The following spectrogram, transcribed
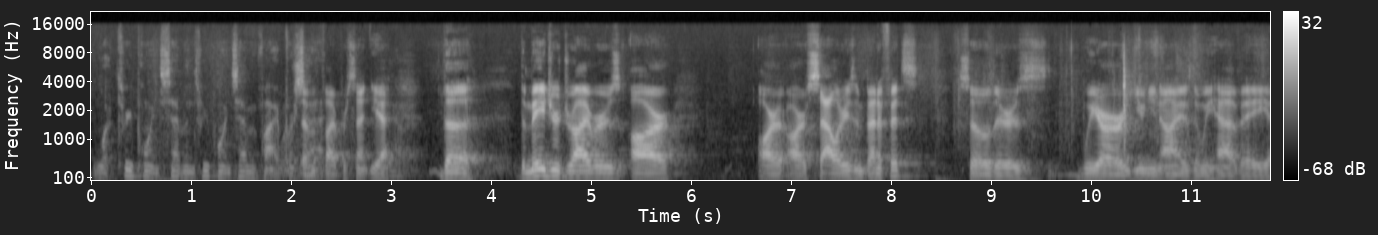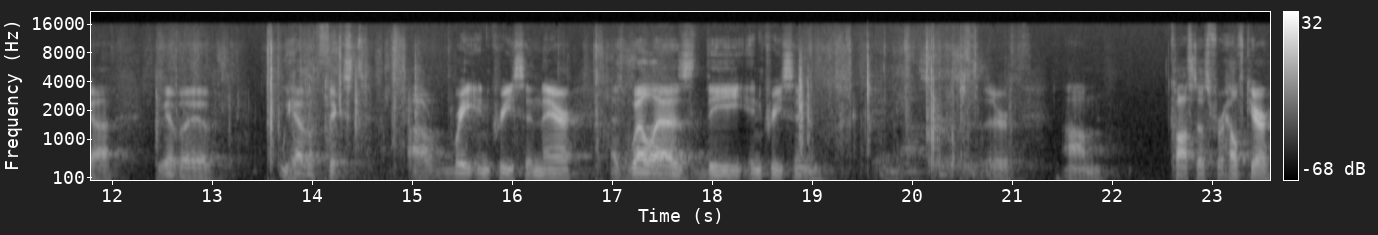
what, 3.7, 3.75 percent? Seventy-five percent, yeah. The, the major drivers are, are, are salaries and benefits. So there's, we are unionized and we have a, uh, we have a, we have a fixed, uh, rate increase in there, as well as the increase in, in uh, services that are, um, cost us for healthcare,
